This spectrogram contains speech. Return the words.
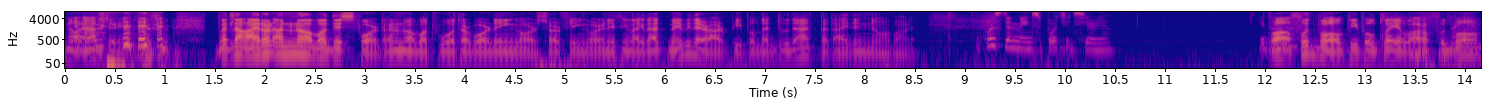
No, You I am Syrian. but no, I don't. I don't know about this sport. I don't know about waterboarding or surfing or anything like that. Maybe there are people that do that, but I didn't know about it. What's the main sport in Syria? Well, know? football. People play a lot of football.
